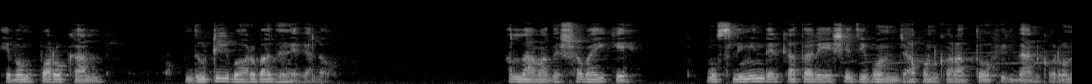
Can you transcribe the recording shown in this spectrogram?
এবং পরকাল দুটিই বরবাদ হয়ে গেল। আল্লাহ আমাদের সবাইকে মুসলিমিনদের কাতারে এসে জীবন যাপন করার তৌফিক দান করুন।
